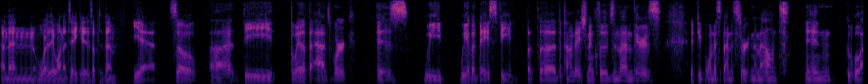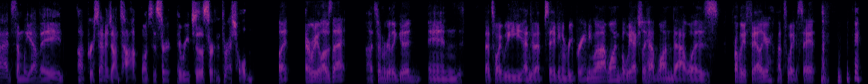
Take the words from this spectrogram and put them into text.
and then where they want to take it is up to them. Yeah. So uh, the the way that the ads work is we we have a base fee that the the foundation includes, and then there's if people want to spend a certain amount in Google Ads, then we have a, a percentage on top once it, cert, it reaches a certain threshold. But everybody loves that. Uh, it's been really good, and that's why we ended up saving and rebranding that one. But we actually had one that was probably a failure. That's the way to say it.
